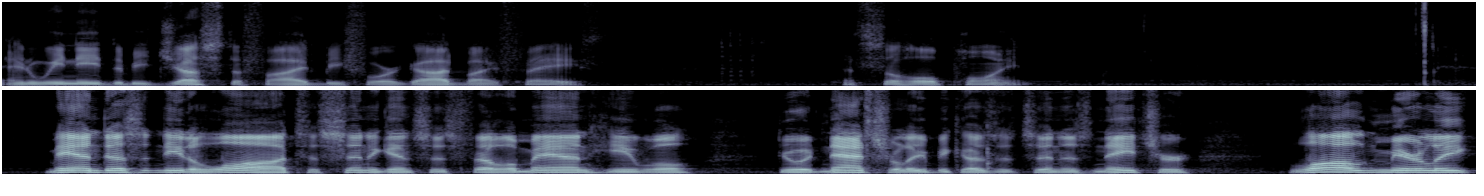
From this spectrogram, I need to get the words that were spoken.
and we need to be justified before God by faith. That's the whole point. Man doesn't need a law to sin against his fellow man. He will do it naturally because it's in his nature. Law merely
